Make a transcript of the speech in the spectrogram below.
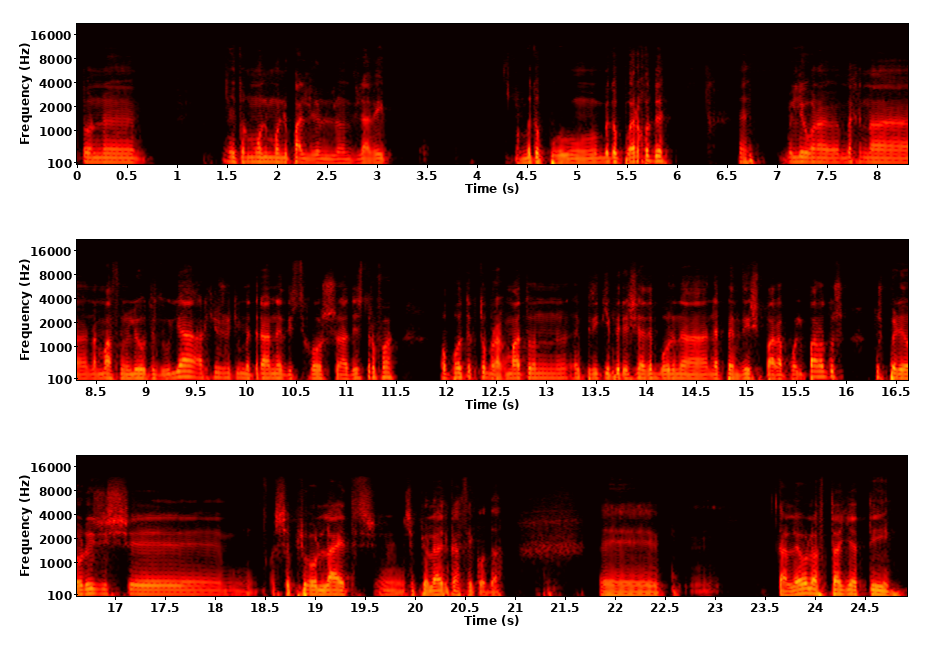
των, των μόνιμων υπαλλήλων. Δηλαδή, με το που, με το που έρχονται, λίγο να, μέχρι να, να μάθουν λίγο τη δουλειά, αρχίζουν και μετράνε δυστυχώς αντίστροφα Οπότε εκ των πραγμάτων, επειδή και η υπηρεσία δεν μπορεί να, να επενδύσει πάρα πολύ πάνω τους, τους περιορίζει σε, σε, πιο, light, σε πιο light καθήκοντα. Ε, τα λέω όλα αυτά γιατί,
